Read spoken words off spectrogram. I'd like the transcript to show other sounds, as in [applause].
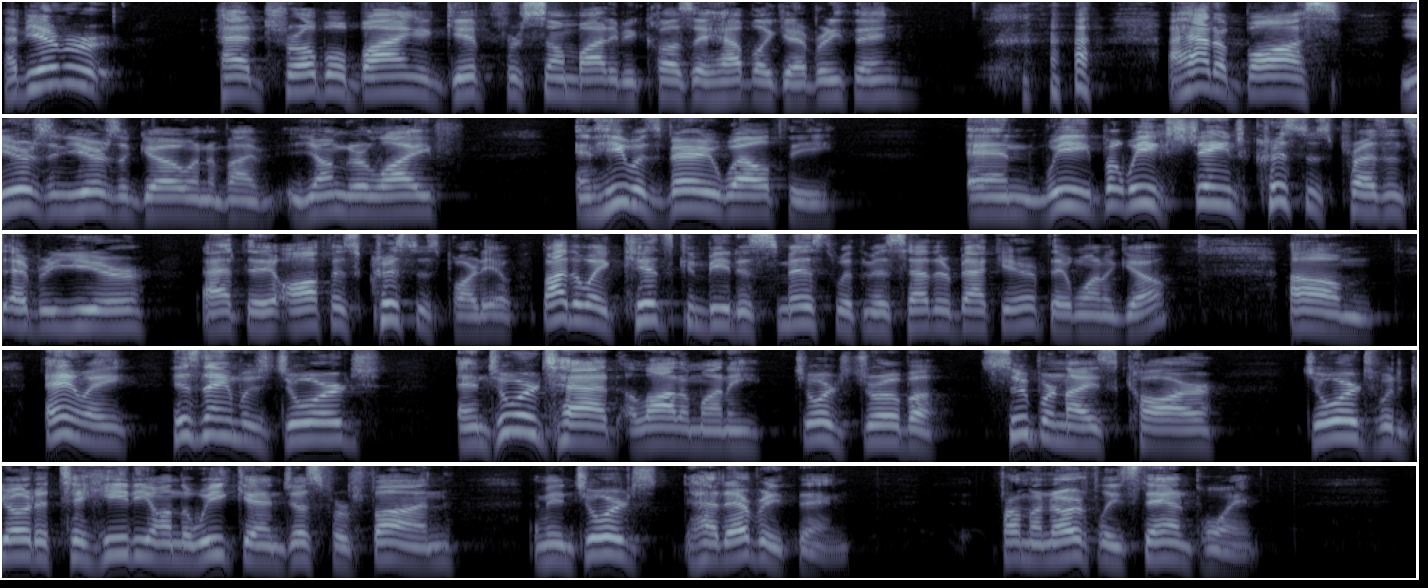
Have you ever had trouble buying a gift for somebody because they have like everything? [laughs] I had a boss years and years ago in my younger life, and he was very wealthy. And we, but we exchanged Christmas presents every year at the office Christmas party. By the way, kids can be dismissed with Miss Heather back here if they want to go. Um, anyway, his name was George, and George had a lot of money. George drove a super nice car. George would go to Tahiti on the weekend just for fun. I mean, George had everything from an earthly standpoint.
